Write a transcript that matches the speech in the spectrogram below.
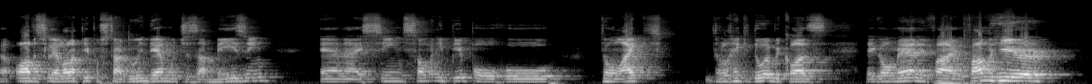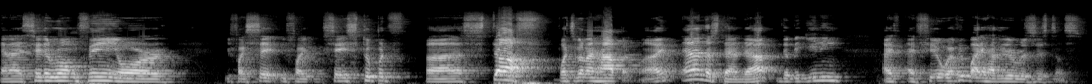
uh, obviously a lot of people start doing them, which is amazing. And I've seen so many people who don't like don't like do it because they go, man, if I if I'm here and I say the wrong thing or if I say if I say stupid uh, stuff, what's gonna happen, right? I understand that. In the beginning, I, I feel everybody had a little resistance.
